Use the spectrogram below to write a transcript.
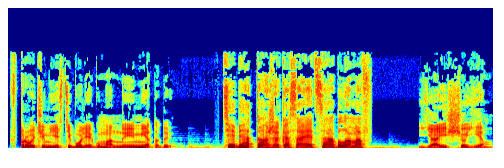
Впрочем, есть и более гуманные методы. «Тебя тоже касается, Обломов!» «Я еще ем»,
